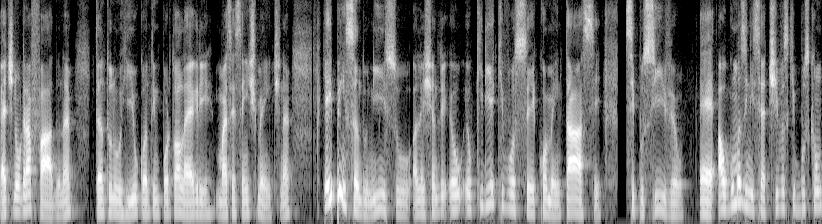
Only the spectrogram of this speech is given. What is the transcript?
etnografado, né? Tanto no Rio quanto em Porto Alegre mais recentemente, né? E aí, pensando nisso, Alexandre, eu, eu queria que você comentasse, se possível, é, algumas iniciativas que buscam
